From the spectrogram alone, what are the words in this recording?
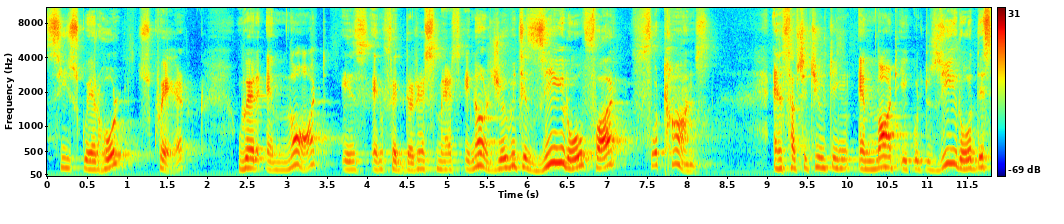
c square whole square where m naught is in fact the rest mass energy which is zero for photons. And substituting m naught equal to 0 this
